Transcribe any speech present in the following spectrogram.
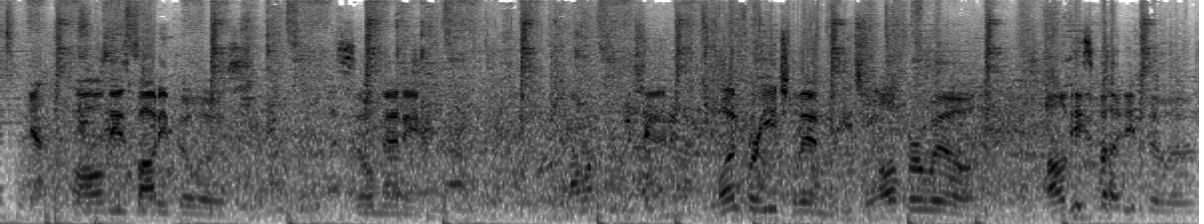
What? All these body pillows. So many. One for each limb. All for Will. All these body pillows.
